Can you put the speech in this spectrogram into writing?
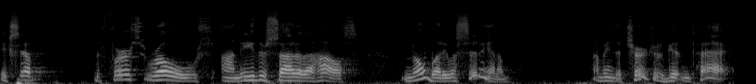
except the first rows on either side of the house, nobody was sitting in them. I mean, the church was getting packed.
